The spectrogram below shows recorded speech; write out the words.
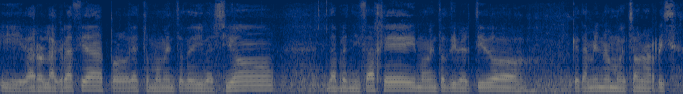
y daros las gracias por estos momentos de diversión, de aprendizaje y momentos divertidos que también nos hemos echado una risa.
